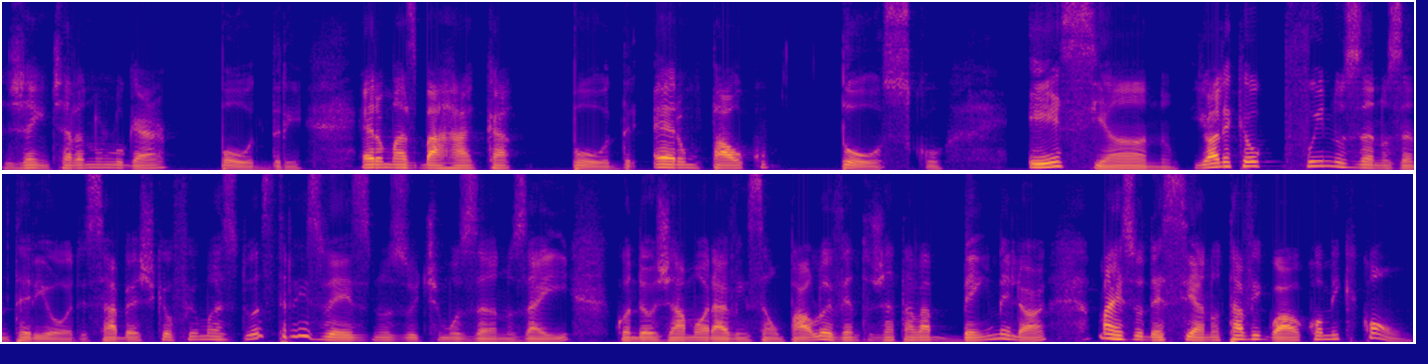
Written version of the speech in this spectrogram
gente, era num lugar podre. Era umas barracas podre, era um palco tosco. Esse ano, e olha que eu fui nos anos anteriores, sabe? Acho que eu fui umas duas, três vezes nos últimos anos aí, quando eu já morava em São Paulo, o evento já estava bem melhor, mas o desse ano estava igual ao Comic Con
